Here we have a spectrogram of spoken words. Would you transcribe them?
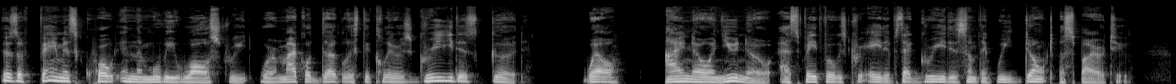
There's a famous quote in the movie Wall Street where Michael Douglas declares greed is good. Well, I know and you know as faith focused creatives that greed is something we don't aspire to,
